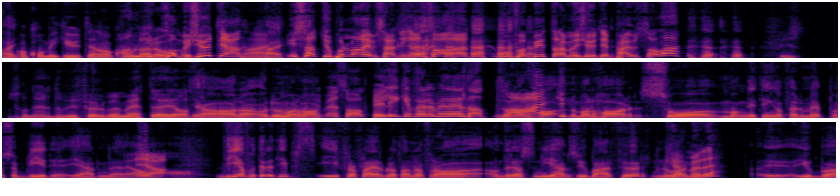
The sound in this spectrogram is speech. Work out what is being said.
Nei. han kom ikke ut igjen. Det var Han Kolar kom ikke ut igjen! Nei. Vi satt jo på livesendinga og sa at hvorfor bytter de ikke ut i pausa, da? Sånn er det når vi følger med med ett øye. Altså. Ja da, og når man har, Ikke. Jeg liker følge med i det hele tatt. når man, har, når man har så mange ting å følge med på, så blir det gjerne Ja. Vi har fått et tips fra flere, blant annet fra Andreas Nyheim, som jobba her før. Nå Hvem er det? Jobba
